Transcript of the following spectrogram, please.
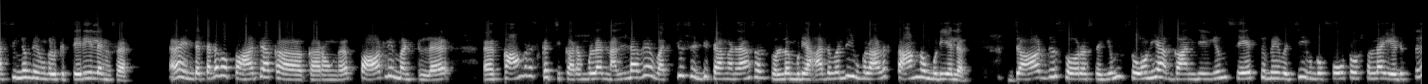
அசிங்கம் இவங்களுக்கு தெரியலங்க சார். ஆனா இந்த தடவை பாஜக காரவங்க பார்லிமெண்ட்ல காங்கிரஸ் கட்சிக்காரங்கள நல்லாவே வச்சு செஞ்சுட்டாங்கன்னு தான் சார் சொல்ல முடியும். அது வந்து இவங்களால தாங்க முடியல. ஜார்ஜ் சோரஸையும் சோனியா காந்தியையும் சேர்த்துமே வச்சு இவங்க போட்டோஸ் எல்லாம் எடுத்து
